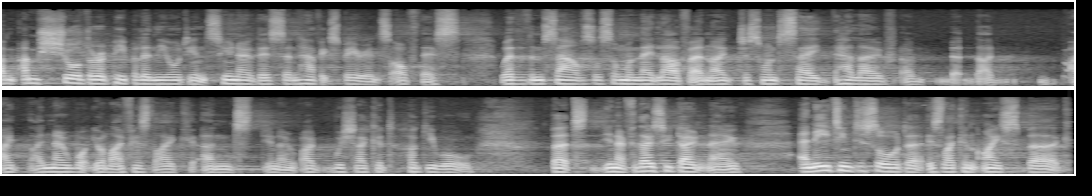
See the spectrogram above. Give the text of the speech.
am sure there are people in the audience who know this and have experience of this, whether themselves or someone they love. And I just want to say hello. Um, I, I, I know what your life is like, and you know, I wish I could hug you all. But you know, for those who don't know, an eating disorder is like an iceberg.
